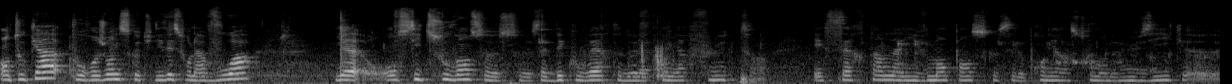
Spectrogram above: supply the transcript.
En tout cas, pour rejoindre ce que tu disais sur la voix, on cite souvent ce- ce- cette découverte de la première flûte. Et certains naïvement pensent que c'est le premier instrument de musique, euh,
